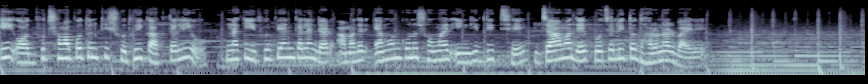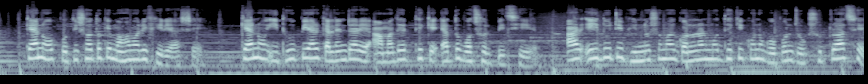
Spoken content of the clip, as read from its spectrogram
এই অদ্ভুত সমাপতন কি শুধুই কাকতালীয়? নাকি ইথিওপিয়ান ক্যালেন্ডার আমাদের এমন কোনো সময়ের ইঙ্গিত দিচ্ছে যা আমাদের প্রচলিত ধারণার বাইরে? কেন প্রতি শতকে মহামারী ফিরে আসে? কেন ইথিওপিয়ার ক্যালেন্ডারে আমাদের থেকে এত বছর পিছিয়ে? আর এই দুটি ভিন্ন সময় গণনার মধ্যে কি কোনো গোপন যোগসূত্র আছে?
